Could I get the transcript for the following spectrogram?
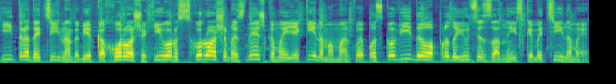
І традиційна добірка хороших ігор з хорошими знижками, які на момент випуску відео продаються за низькими цінами.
